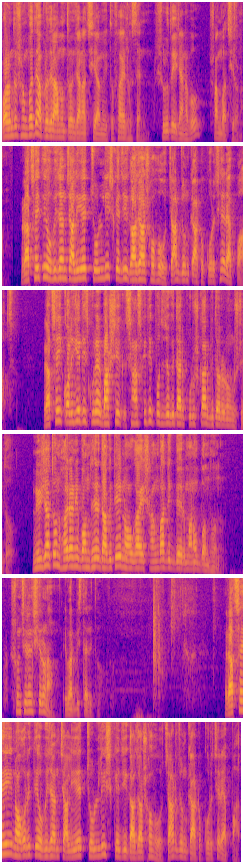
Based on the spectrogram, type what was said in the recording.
বরেন্দ্র সংবাদে আপনাদের আমন্ত্রণ জানাচ্ছি আমি তোফায়েল হোসেন। শুরুতেই জানাব সংবাদ শিরোনাম। রাজশাহীতে অভিযান চালিয়ে চল্লিশ কেজি গাঁজা সহ চারজনকে আটক করেছে র্যাব পাঁচ। রাজশাহী কলেজিয়েট স্কুলের বার্ষিক সাংস্কৃতিক প্রতিযোগিতার পুরস্কার বিতরণ অনুষ্ঠিত। নির্যাতন হয়রানি বন্ধের দাবিতে নওগাঁয় সাংবাদিকদের মানববন্ধন। শুনছিলেন শিরোনাম, এবার বিস্তারিত। রাজশাহী নগরীতে অভিযান চালিয়ে চল্লিশ কেজি গাঁজা সহ চারজনকে আটক করেছে র্যাব পাঁচ।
